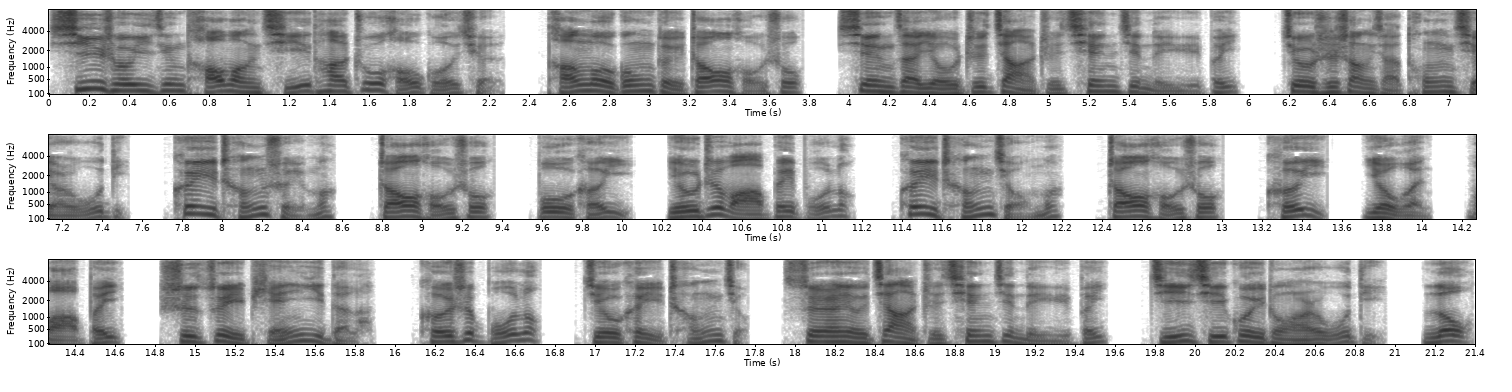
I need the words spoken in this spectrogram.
西首已经逃往其他诸侯国去了。唐洛公对昭侯说：“现在有只价值千金的玉杯，就是上下通气而无底，可以盛水吗？”昭侯说：“不可以。”有只瓦杯不漏，可以盛酒吗？昭侯说：“可以。”又问：“瓦杯是最便宜的了，可是不漏就可以盛酒。虽然有价值千金的玉杯，极其贵重而无底，漏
